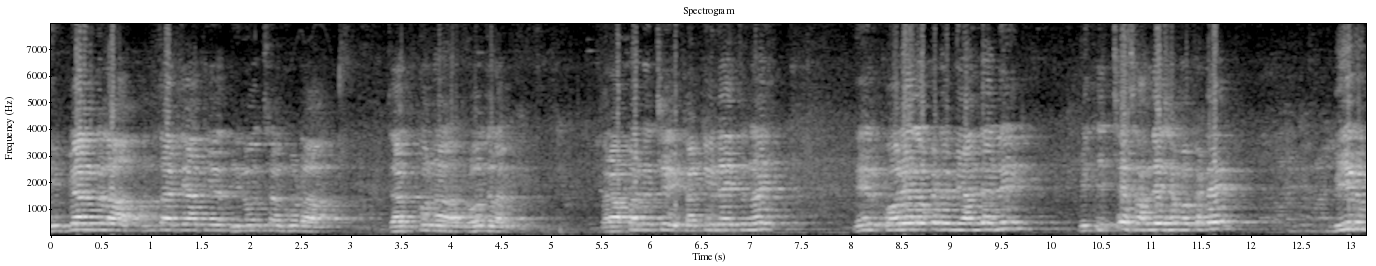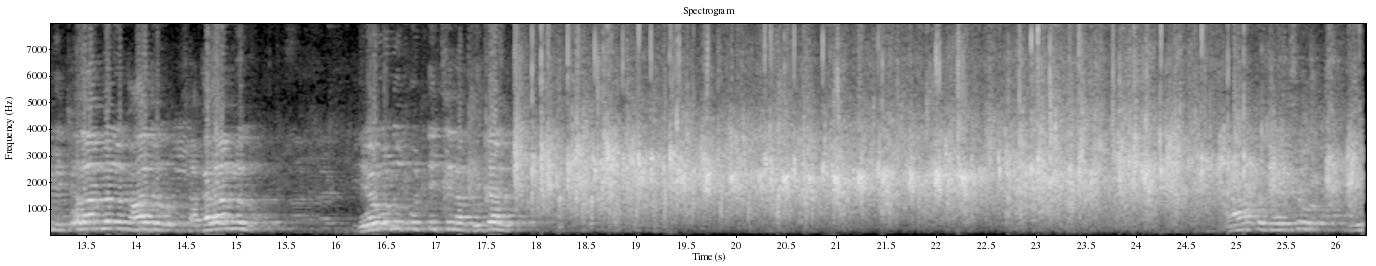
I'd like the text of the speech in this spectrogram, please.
దివ్యాంగుల అంతర్జాతీయ దినోత్సవం కూడా జరుపుకున్న రోజులకి మరి అప్పటి నుంచి కంటిన్యూ అవుతున్నాయి. నేను కోరేది ఒకటే మీ అందరినీ మీకు ఇచ్చే సందేశం ఒకటే. మీరు వికలాంగులు కాదు సకలాంగులు. దేవుడు పుట్టించిన బిడ్డలు. నాకు తెలుసు మీ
